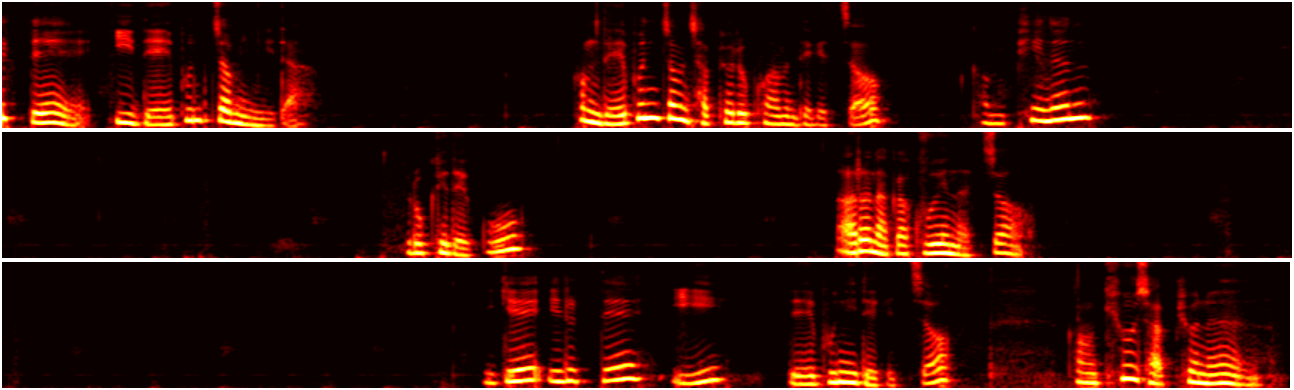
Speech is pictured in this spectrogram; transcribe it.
의 1대 이 내분점입니다. 그럼 내분점 좌표를 구하면 되겠죠. 그럼 P는 이렇게 되고 R은 아까 구해놨죠. 이게 1대 2 내분이 되겠죠. 그럼 Q 좌표는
